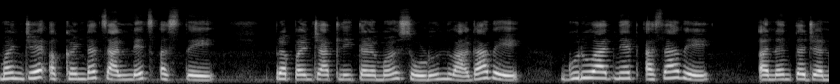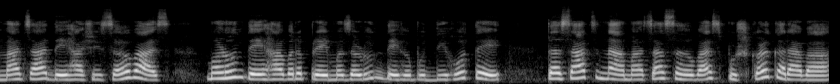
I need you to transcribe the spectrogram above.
म्हणजे अखंड चाललेच असते. प्रपंचातली तळमळ सोडून वागावे. गुरु आज्ञेत असावे. अनंत जन्माचा देहाशी सहवास म्हणून देहावर प्रेम जडून देहबुद्धी होते. तसाच नामाचा सहवास पुष्कळ करावा.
